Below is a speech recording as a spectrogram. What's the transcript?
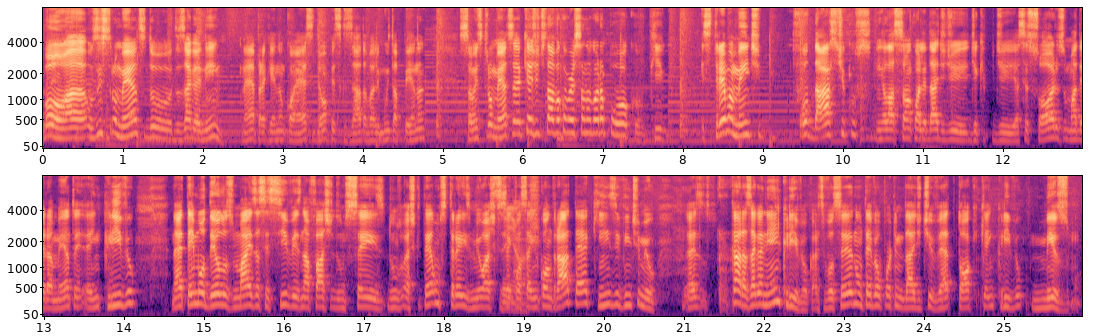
Bom, a- os instrumentos do, do Zaganin, né, para quem não conhece, dê uma pesquisada, vale muito a pena. São instrumentos é, que a gente estava conversando agora há pouco, que extremamente fodásticos em relação à qualidade de, de, de acessórios, o madeiramento é, é incrível. Né? Tem modelos mais acessíveis na faixa de uns 6, de uns- acho que até uns 3 mil, acho que Sim, você consegue acho. encontrar até 15, 20 mil. É, cara, a Zaganin é incrível, cara. Se você não teve a oportunidade e tiver, toque, que é incrível mesmo.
